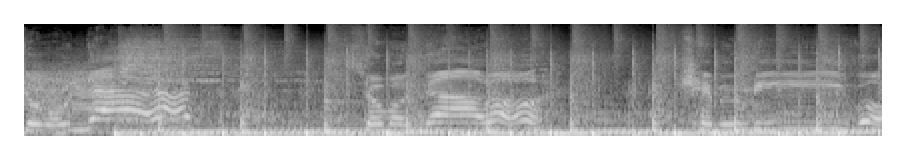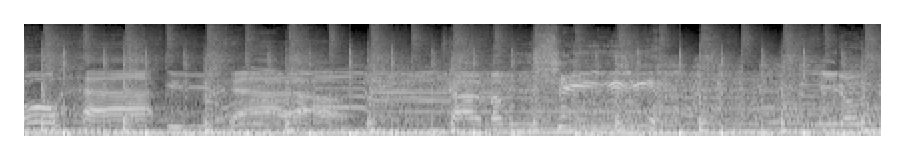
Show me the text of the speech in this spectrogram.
ドーナツ超の煙を吐いた。玉虫色の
